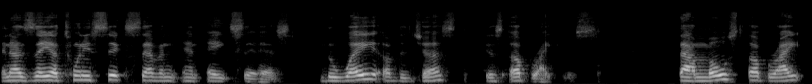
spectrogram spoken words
And Isaiah 26, 7 and 8 says, The way of the just is uprightness. Thou most upright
